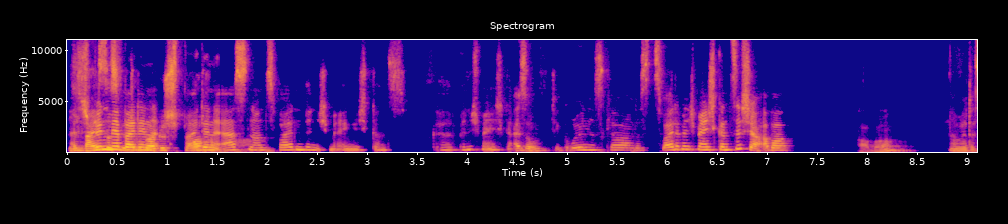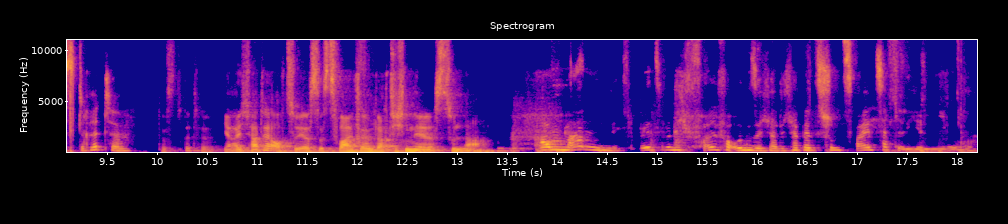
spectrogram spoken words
Also ich weiß, bin mir bei den, bei den ersten haben. und zweiten bin ich mir eigentlich ganz, äh, bin ich mir eigentlich, also die Grünen ist klar und das zweite bin ich mir eigentlich ganz sicher, aber, Aber aber das dritte. Das dritte. Ja, ich hatte auch zuerst das zweite und dachte ich, nee, das ist zu lahm. Oh Mann, ich bin, jetzt bin ich voll verunsichert. Ich habe jetzt schon zwei Zettel hier liegen.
